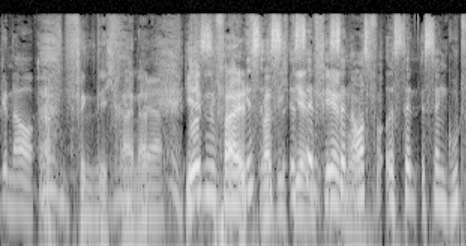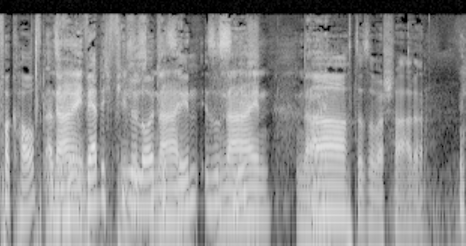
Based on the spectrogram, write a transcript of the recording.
genau. Fick dich, Rainer. Ja. Jedenfalls, Ist, was ist, ich ist, dir denn, empfehlen ist, denn aus, ist, denn, ist denn gut verkauft? Also nein. werde ich viele Leute nein. sehen? Ist es nein, nicht? nein. Ach, das ist aber schade.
